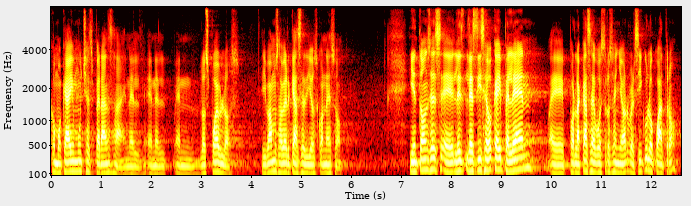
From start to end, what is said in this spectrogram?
como que hay mucha esperanza en, los pueblos. Y vamos a ver qué hace Dios con eso. Y entonces eh, les, les, dice, ok, peleen eh, por la casa de vuestro Señor, versículo 4.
